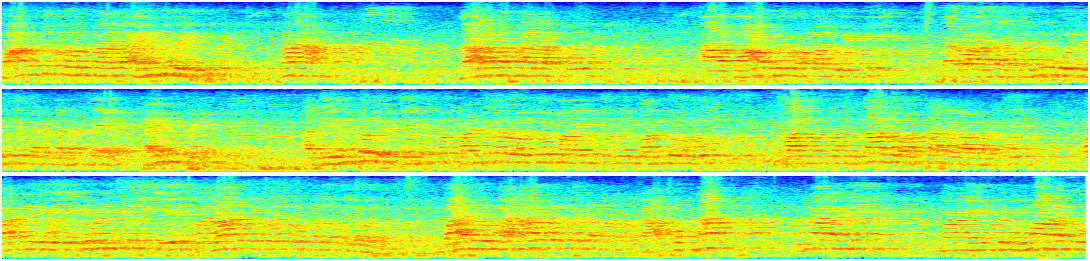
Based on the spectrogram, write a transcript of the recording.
మామిడి తోరణాలు ఐదు పెట్టి మన దారబంధాలకు ఆ మామిడి బొమ్మలు పెట్టి తర్వాత చెట్టు పూలు ఎందుకు పెడతారంటే టైం పెట్టి అది ఎంతో విలువ. ఎందుకంటే పండుగ రోజు మన ఇంటికి బంధువులు వాళ్ళ చుట్టాలు వస్తారు కాబట్టి వాటికి ఎటువంటి ఏ అనారోగ్యత ఉండదో తెలియదు వారి యొక్క అనారోగ్యత మనకు రాకుండా ఉండాలని మన ఇంటి ఉమ్మాలకు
